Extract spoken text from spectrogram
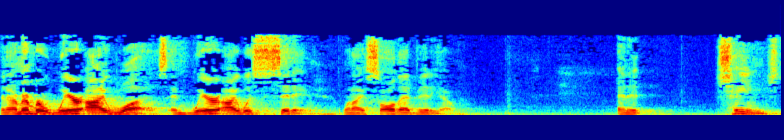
And I remember where I was and where I was sitting when I saw that video. And it changed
